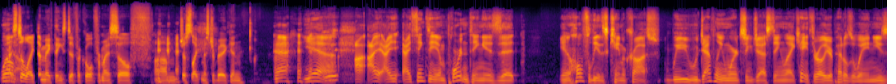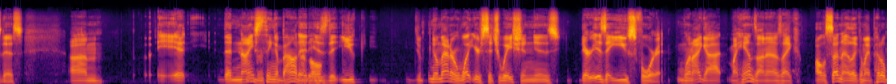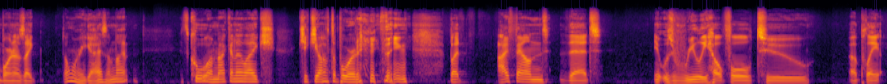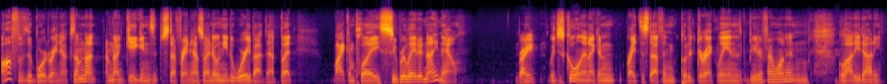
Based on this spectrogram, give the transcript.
Well, I still like to make things difficult for myself, um, just like Mr. Bacon. yeah, I, I I think the important thing is that you know hopefully this came across. We definitely weren't suggesting like, hey, throw all your pedals away and use this. Um, it the nice thing about it is that you, no matter what your situation is, there is a use for it. When I got my hands on it, I was like, all of a sudden, I look at my pedal board and I was like, "Don't worry, guys, I'm not. It's cool. I'm not gonna like kick you off the board or anything." But I found that it was really helpful to uh, play off of the board right now because I'm not I'm not gigging stuff right now, so I don't need to worry about that. But I can play super late at night now, Right. which is cool, and I can write the stuff and put it directly in the computer if I want it, and la di dotty.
